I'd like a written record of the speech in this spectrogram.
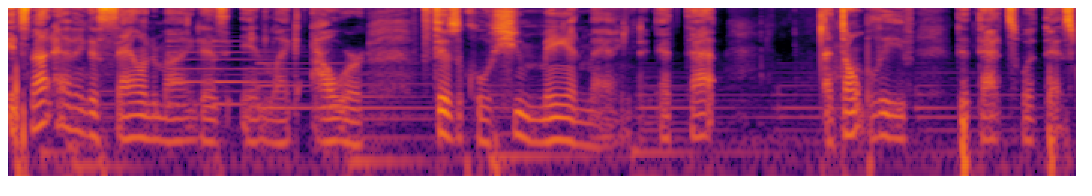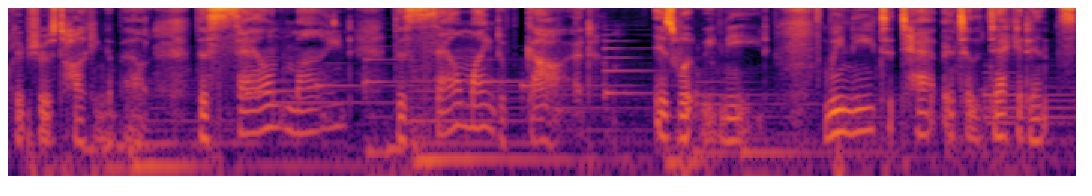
It's not having a sound mind as in like our physical human mind. At that, I don't believe that that's what that scripture is talking about. The sound mind, the sound mind of God is what we need. We need to tap into the decadence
